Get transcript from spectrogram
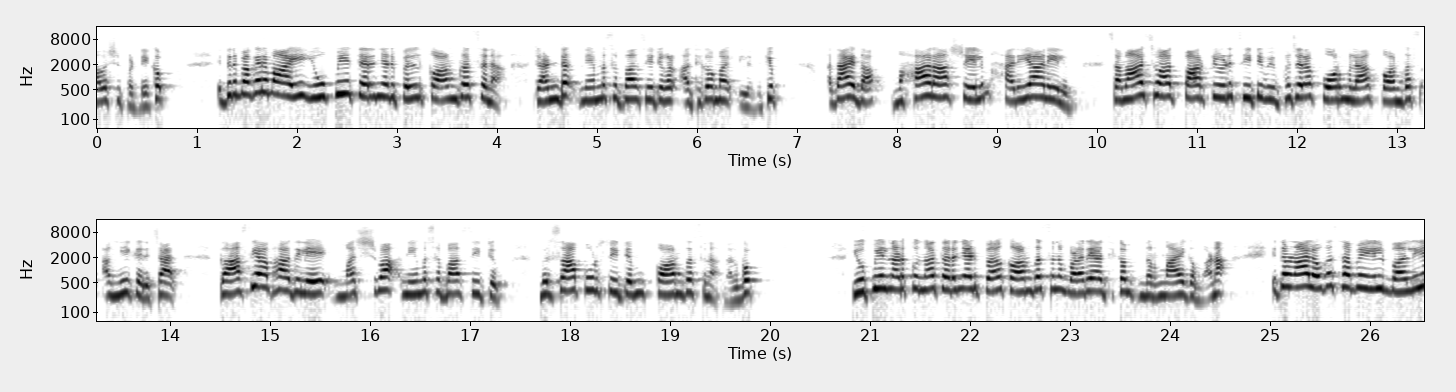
ആവശ്യപ്പെട്ടേക്കും. ഇതിനു പകരമായി യു പി തെരഞ്ഞെടുപ്പിൽ കോൺഗ്രസിന് രണ്ട് നിയമസഭാ സീറ്റുകൾ അധികമായി ലഭിക്കും. അതായത് മഹാരാഷ്ട്രയിലും ഹരിയാനയിലും സമാജ്വാദ് പാർട്ടിയുടെ സീറ്റ് വിഭജന ഫോർമുല കോൺഗ്രസ് അംഗീകരിച്ചാൽ ഗാസിയാബാദിലെ മശ്വ നിയമസഭാ സീറ്റും മിർസാപൂർ സീറ്റും കോൺഗ്രസിന് നൽകും. യു പിയിൽ നടക്കുന്ന തെരഞ്ഞെടുപ്പ് കോൺഗ്രസിന് വളരെയധികം നിർണായകമാണ്. ഇത്തവണ ലോക്സഭയിൽ വലിയ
